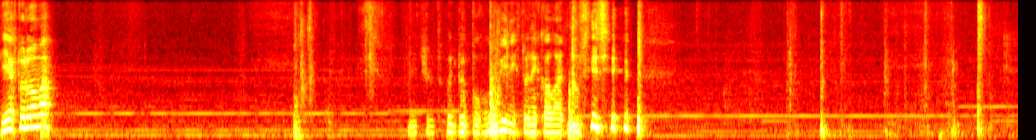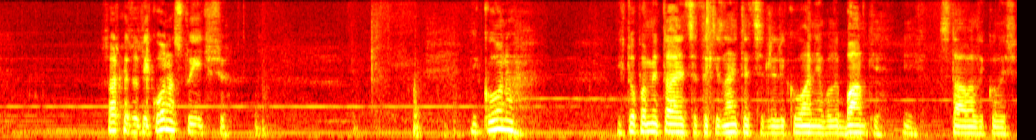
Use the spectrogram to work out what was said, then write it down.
Є хто вдома? Нічого, хоч би по голові ніхто не калатнув. Сашка, тут ікона стоїть все. Ікона. І хто пам'ятає, це такі, знаєте, це для лікування були банки. Їх ставили колись.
